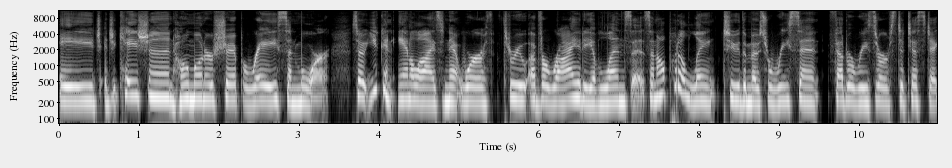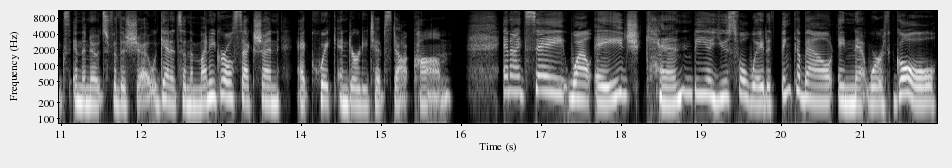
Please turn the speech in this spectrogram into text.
age, education, homeownership, race, and more. So you can analyze net worth through a variety of lenses. And I'll put a link to the most recent Federal Reserve statistics in the notes for the show. Again, it's in the Money Girl section at quickanddirtytips.com. And I'd say while age can be a useful way to think about a net worth goal,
